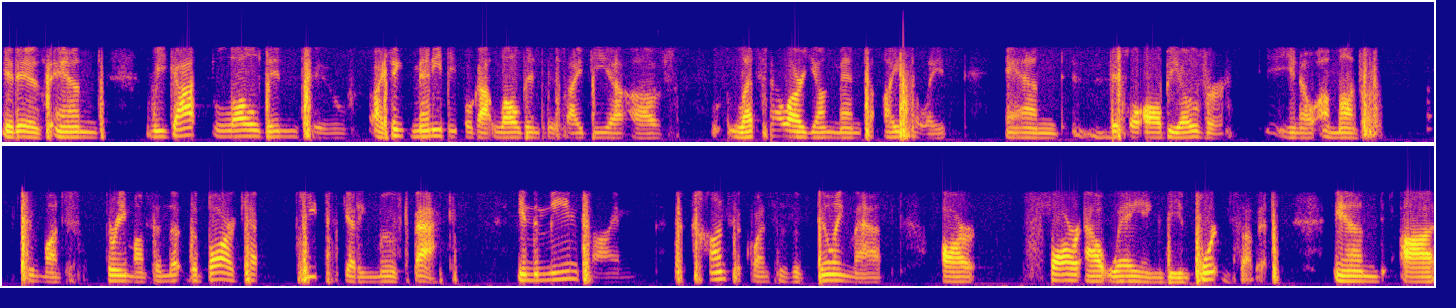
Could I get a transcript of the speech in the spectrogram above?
It is. And we got lulled into, I think many people got lulled into this idea of let's tell our young men to isolate and this will all be over, you know, a month, two months, three months. And the, the bar kept keeps getting moved back. In the meantime, the consequences of doing that are far outweighing the importance of it. And uh,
